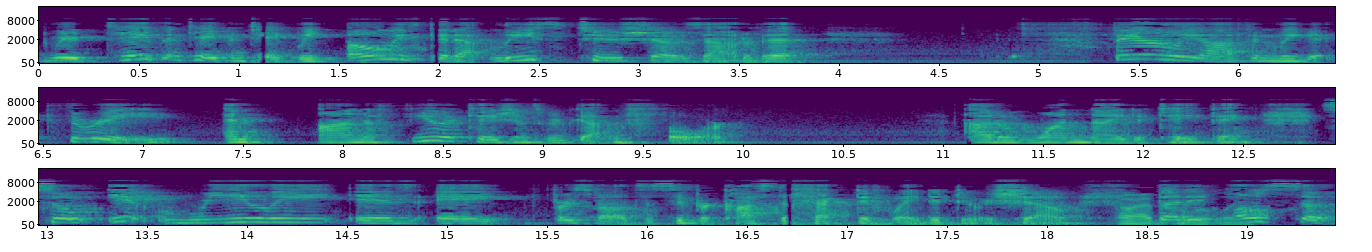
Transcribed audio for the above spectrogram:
we're tape and tape and tape. We always get at least two shows out of it fairly often we get three, and on a few occasions we've gotten four out of one night of taping. So it really is a, first of all, it's a super cost effective way to do a show. Oh, but it also,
